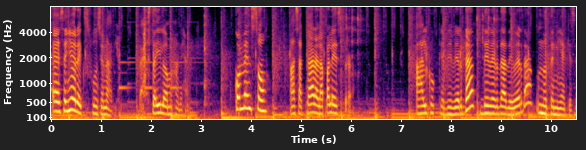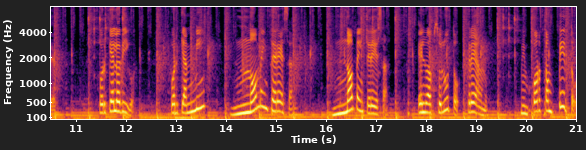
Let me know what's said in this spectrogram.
El señor exfuncionario, hasta ahí lo vamos a dejar, comenzó a sacar a la palestra algo que de verdad, de verdad, de verdad no tenía que ser. ¿Por qué lo digo? Porque a mí no me interesa, no me interesa, en lo absoluto, créanme, me importa un pito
